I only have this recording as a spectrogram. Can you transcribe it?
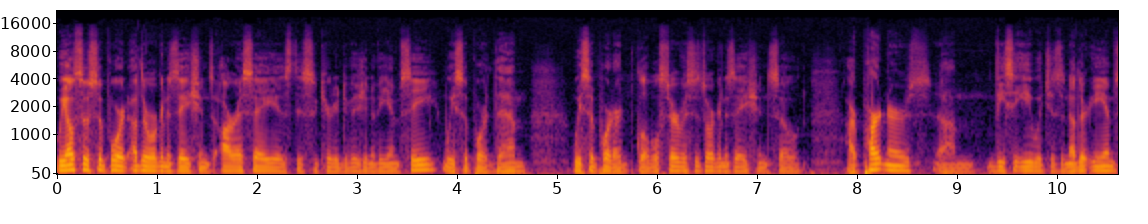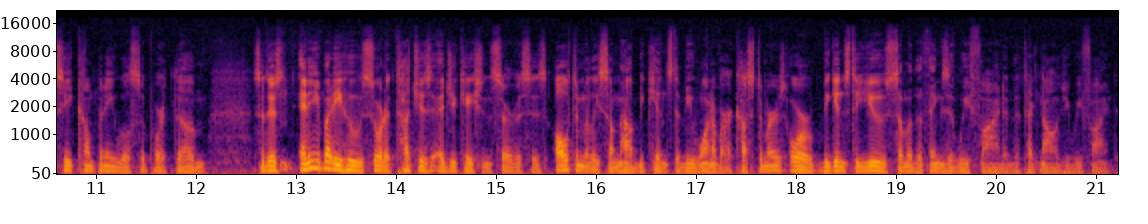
we also support other organizations. RSA is the security division of EMC. We support them. We support our global services organization. So our partners, um, VCE, which is another EMC company, will support them. So there's anybody who sort of touches education services ultimately somehow begins to be one of our customers or begins to use some of the things that we find and the technology we find.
